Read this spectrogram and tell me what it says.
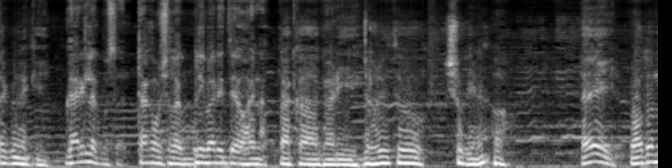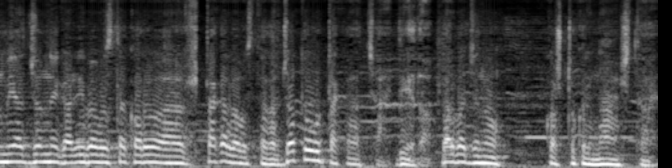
লাগবে নাকি? গাড়ি লাগবে স্যার। টাকা পয়সা লাগবে বাড়িতে হয় না। টাকা গাড়ি জড়িত তো সুখী না? এই, রতন মিয়ার জন্য গাড়ির ব্যবস্থা করো আর টাকার ব্যবস্থা করো। যত টাকা চাই, দিয়ে দাও। বারবার যেন কষ্ট করে না আসতে হয়।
